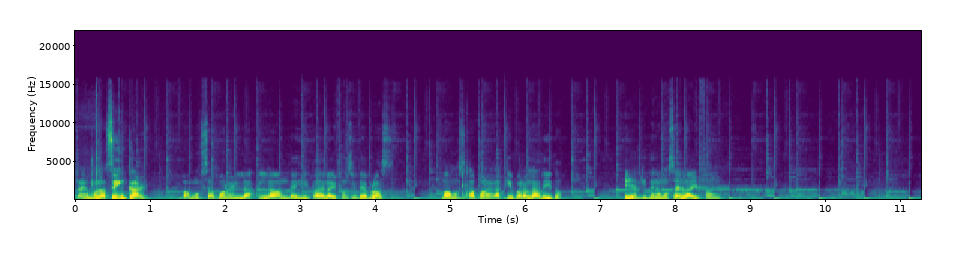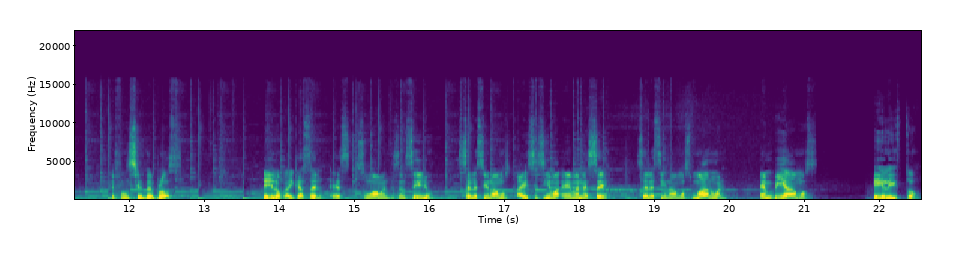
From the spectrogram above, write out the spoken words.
Traemos la SIM card, vamos a ponerla en la bandejita del iPhone 7 Plus. Vamos a poner aquí por el ladito y aquí tenemos el iPhone iPhone 7 Plus y lo que hay que hacer es sumamente sencillo. Seleccionamos ICC MNC, seleccionamos Manual, enviamos y listo.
